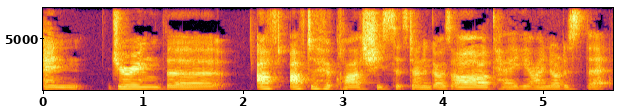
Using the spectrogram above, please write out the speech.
And during the after after her class she sits down and goes oh okay yeah i noticed that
